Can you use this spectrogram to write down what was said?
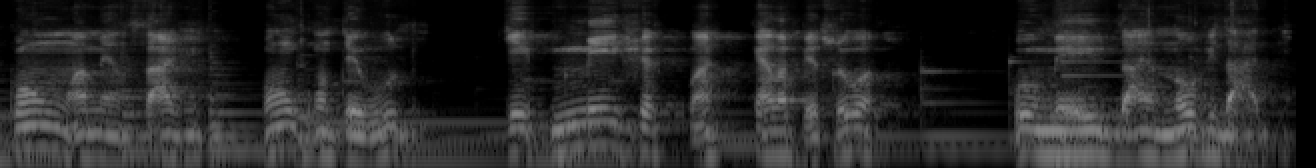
com a mensagem, com o conteúdo que mexa com aquela pessoa por meio da novidade.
